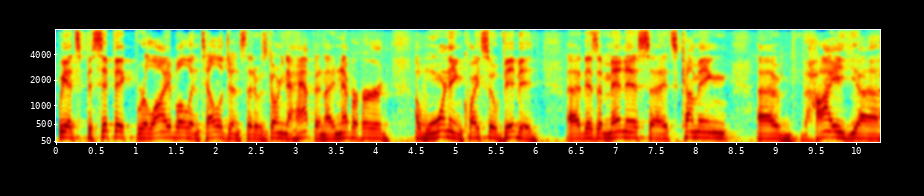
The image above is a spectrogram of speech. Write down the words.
We had specific, reliable intelligence that it was going to happen. I never heard a warning quite so vivid. Uh, there's a menace. Uh, it's coming. Uh, high, uh,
